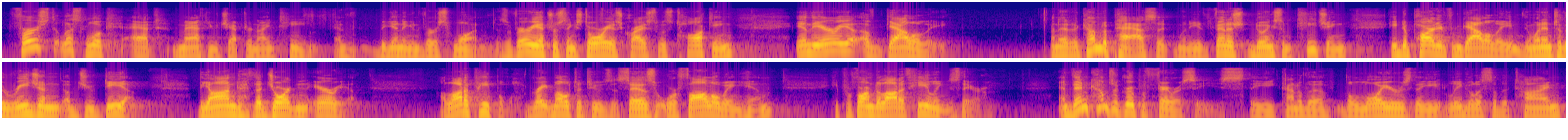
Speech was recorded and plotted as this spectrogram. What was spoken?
First, let's look at Matthew chapter 19 and beginning in verse 1. There's a very interesting story as Christ was talking in the area of Galilee. And it had come to pass that when he had finished doing some teaching, he departed from Galilee and went into the region of Judea, beyond the Jordan area. A lot of people, great multitudes, it says, were following him. He performed a lot of healings there. And then comes a group of Pharisees, the kind of the, the lawyers, the legalists of the time,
